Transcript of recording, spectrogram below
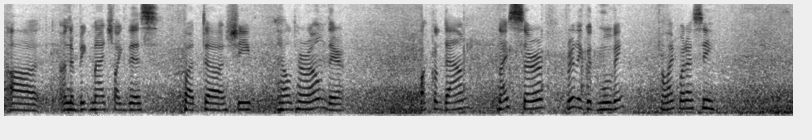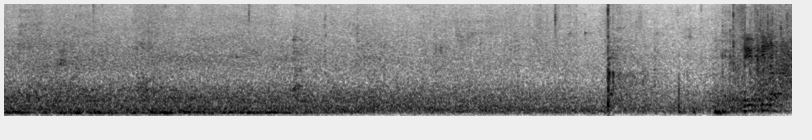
uh, on a big match like this. But uh, she held her own there, buckled down, nice serve, really good moving. I like what I see. Fifteen up.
